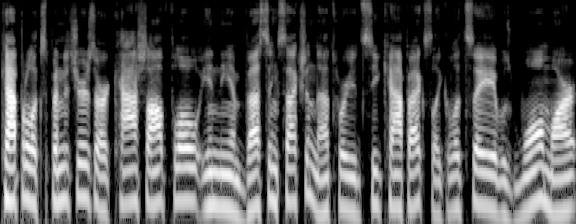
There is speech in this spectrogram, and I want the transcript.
Capital expenditures are a cash outflow in the investing section. That's where you'd see capex. Like let's say it was Walmart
